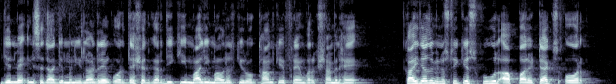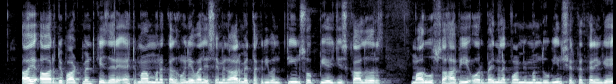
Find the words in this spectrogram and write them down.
جن میں انسدادی منی لانڈرنگ اور دہشت گردی کی مالی معاونت کی روک تھام کے فریم ورک شامل ہیں۔ قائد اعظم یونیورسٹی کے اسکول آف پالیٹیکس اور آئی آر ڈپارٹمنٹ کے زیر اہتمام منعقد ہونے والے سیمینار میں تقریباً تین سو پی ایچ ڈی اسکالرز معروف صحافی اور بین الاقوامی مندوبین شرکت کریں گے۔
